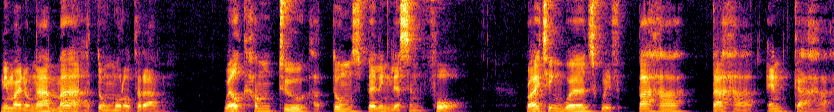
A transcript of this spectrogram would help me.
Nimaidonga ma atong morotrang. Welcome to Atong Spelling Lesson 4. Writing words with paha, taha and kaha.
